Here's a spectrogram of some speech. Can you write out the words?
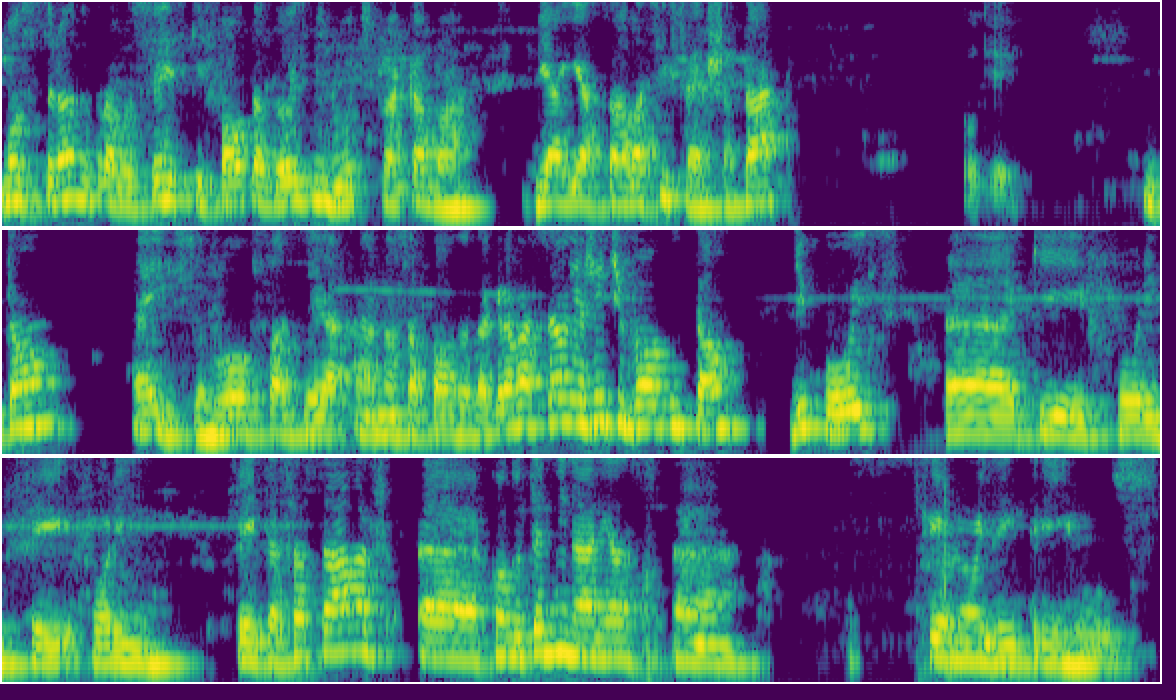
mostrando para vocês que falta dois minutos para acabar e aí a sala se fecha, tá? Ok. Então é isso. Eu vou fazer a, a nossa pausa da gravação e a gente volta então depois uh, que forem, forem feitas essas salas, uh, quando terminarem as, uh, as, reuniões entre os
